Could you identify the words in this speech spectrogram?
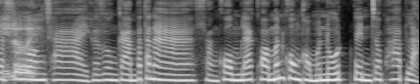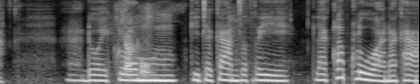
กระทรวงชายกระทรวงการพัฒนาสังคมและความมั่นคงของมนุษย์เป็นเจ้าภาพหลัก โดยกรมกิจการสตรีและครอบครัวนะคะ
